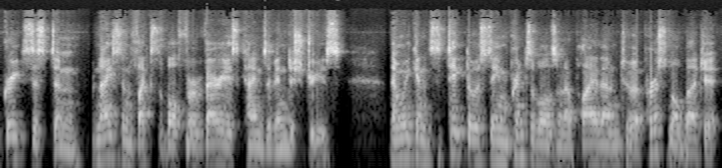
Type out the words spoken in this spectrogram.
great system nice and flexible for various kinds of industries. Then we can take those same principles and apply them to a personal budget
